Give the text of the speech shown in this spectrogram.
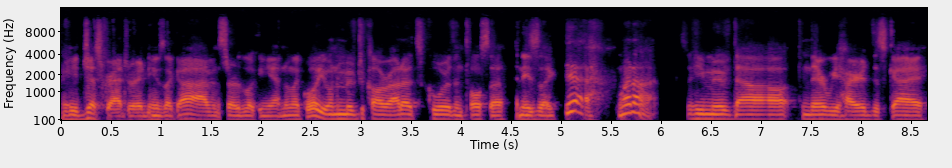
he just graduated and he was like ah, i haven't started looking yet. And i'm like well you want to move to colorado? It's cooler than tulsa. And he's like yeah why not? So he moved out and there we hired this guy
